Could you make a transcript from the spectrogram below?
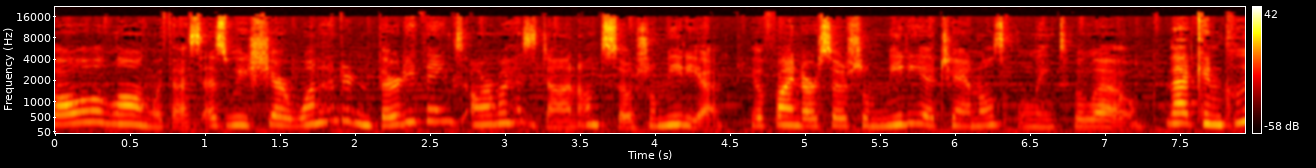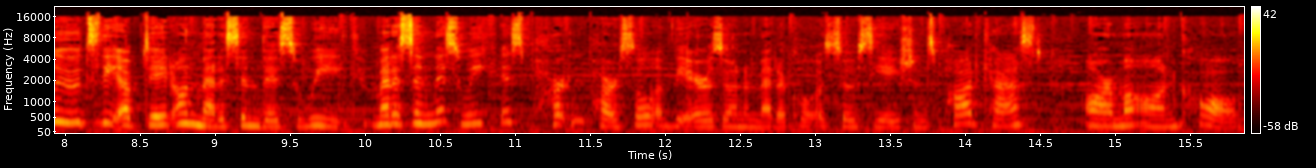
follow along with us as we share 130 things ARMA has done on social media. You'll find our social media channels linked below. That concludes the update on Medicine This Week. Medicine This Week is part and parcel of the Arizona Medical Association podcast, ARMA On Call.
